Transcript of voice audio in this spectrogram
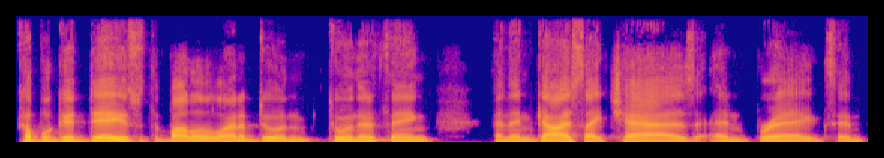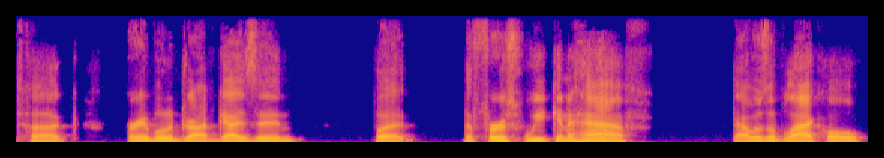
a couple good days with the bottom of the lineup doing doing their thing. And then guys like Chas and Breggs and Tuck are able to drive guys in. But the first week and a half, that was a black hole.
